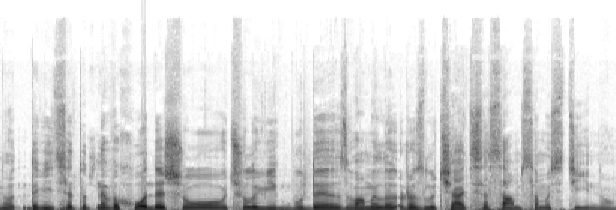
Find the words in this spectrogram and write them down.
Ну, дивіться, тут не виходить, що чоловік буде з вами розлучатися сам самостійно.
